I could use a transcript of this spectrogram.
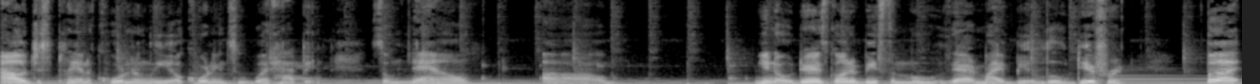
I'll just plan accordingly according to what happened. So now, um, you know, there's going to be some moves that might be a little different, but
